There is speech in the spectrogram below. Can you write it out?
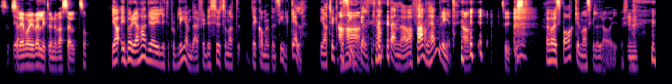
Så, så Ja. det var ju väldigt universellt så. Ja, i början hade jag ju lite problem där, för det ser ut som att det kommer upp en cirkel. Jag trycker på Aha. cirkelknappen, vad fan, händer inget. Ja, typiskt. Det var spaken man skulle dra i. liksom. Mm.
